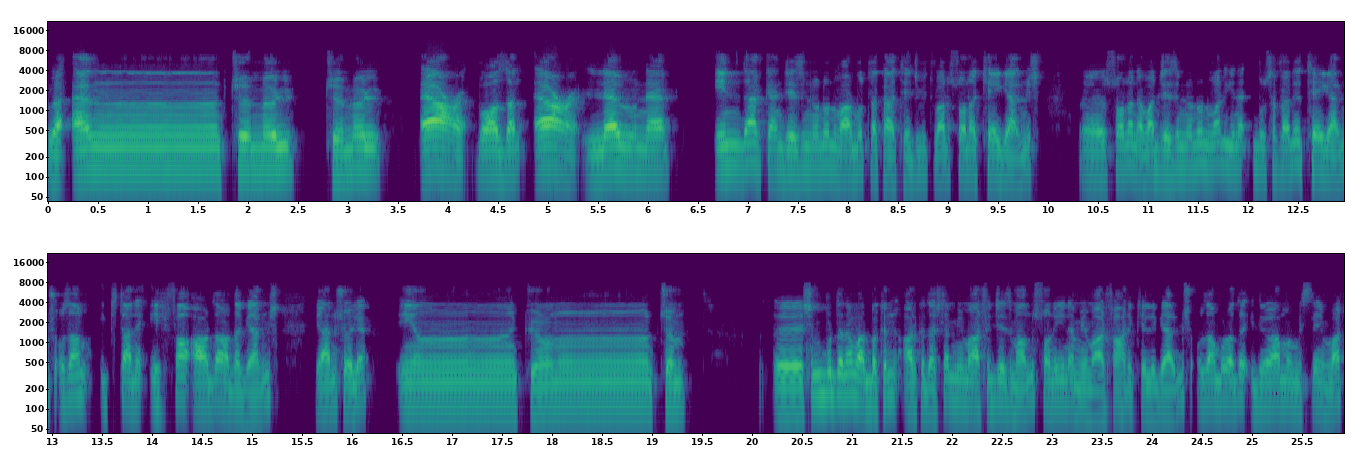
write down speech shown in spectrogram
ve entümül tümül er boğazdan er levne in derken cezimli var. Mutlaka tecvid var. Sonra K gelmiş. Ee, sonra ne var? Cezimli var. Yine bu sefer de T gelmiş. O zaman iki tane ihfa arda arda gelmiş. Yani şöyle in ee, şimdi burada ne var? Bakın arkadaşlar mim harfi cezim almış. Sonra yine mim harfi harekeli gelmiş. O zaman burada idgamı misleyin var.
